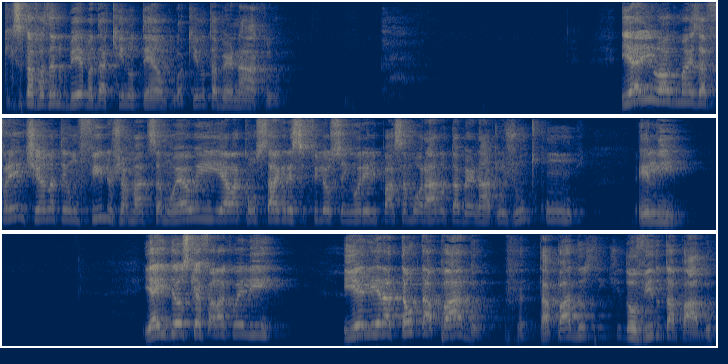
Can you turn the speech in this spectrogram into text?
que, que você está fazendo bêbado aqui no templo, aqui no tabernáculo? E aí, logo mais à frente, Ana tem um filho chamado Samuel e ela consagra esse filho ao Senhor e ele passa a morar no tabernáculo junto com Eli. E aí Deus quer falar com Eli. E ele era tão tapado, tapado no sentido, ouvido tapado,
